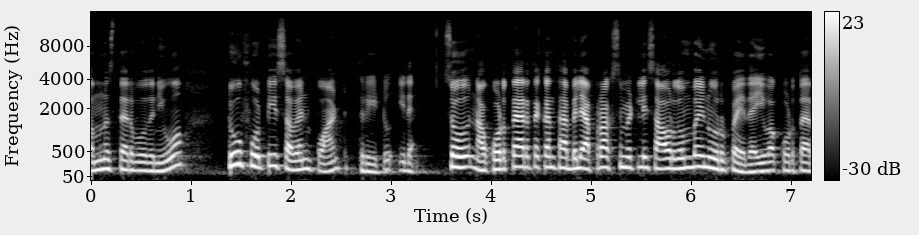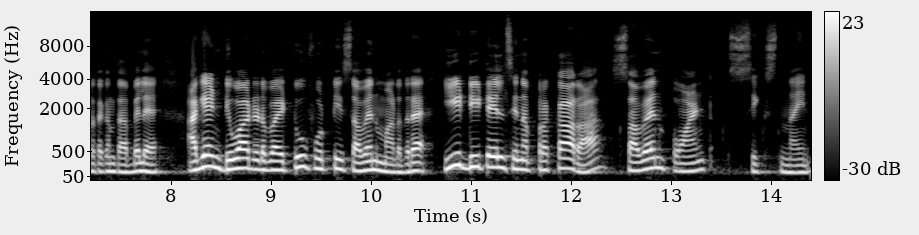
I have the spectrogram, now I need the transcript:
ಗಮನಿಸ್ತಾ ಇರ್ಬೋದು ನೀವು. Two forty seven point three two ಇದೆ. ಸೊ ನಾವು ಕೊಡ್ತಾ ಇರತಕ್ಕಂಥ ಬೆಲೆ ಅಪ್ರಾಕ್ಸಿಮೇಟ್ಲಿ ಸಾವಿರದ ಒಂಬೈನೂರು ರೂಪಾಯಿ ಇದೆ. ಇವಾಗ ಕೊಡ್ತಾ ಇರತಕ್ಕಂಥ ಬೆಲೆ again divided by two forty seven ಮಾಡಿದ್ರೆ ಈ ಡೀಟೇಲ್ಸಿನ ಪ್ರಕಾರ seven point six nine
